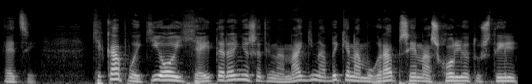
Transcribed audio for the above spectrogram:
Έτσι. Και κάπου εκεί ο hater ένιωσε την ανάγκη να μπει και να μου γράψει ένα σχόλιο του στυλ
